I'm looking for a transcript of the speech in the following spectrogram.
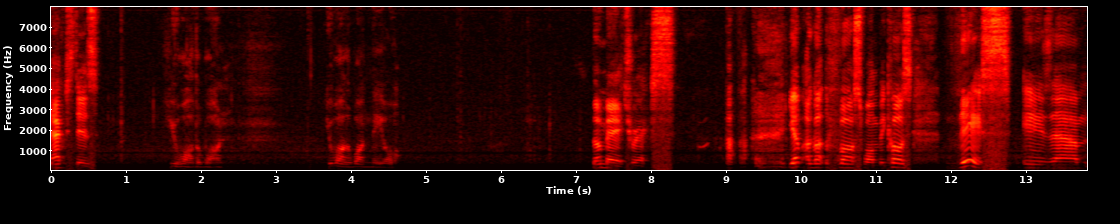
Next is, You Are the One. You are the one, Neo. The Matrix. yep, I got the first one because this is um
